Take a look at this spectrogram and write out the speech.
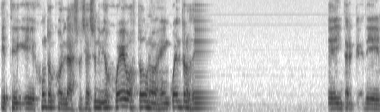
este, junto con la Asociación de Videojuegos, todos unos encuentros de, de,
